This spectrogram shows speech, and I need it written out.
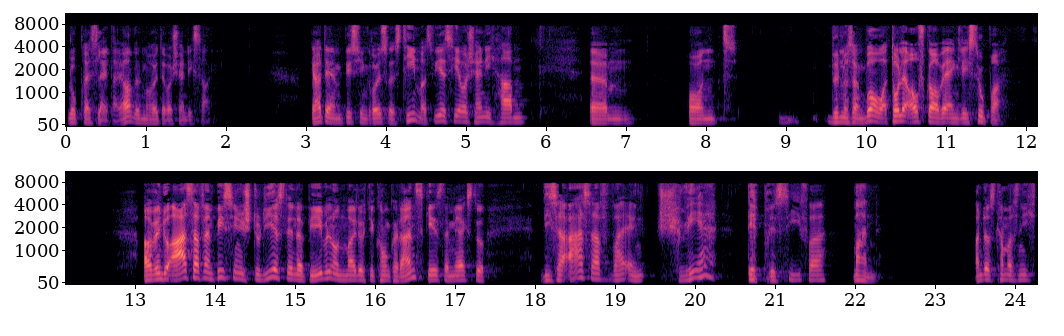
Lobpreisleiter, ja, würden wir heute wahrscheinlich sagen. Der hatte ein bisschen größeres Team, als wir es hier wahrscheinlich haben. Ähm, und würden wir sagen, wow, tolle Aufgabe, eigentlich super. Aber wenn du Asaf ein bisschen studierst in der Bibel und mal durch die Konkurrenz gehst, dann merkst du, dieser Asaf war ein schwer depressiver Mann. Anders kann man es nicht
